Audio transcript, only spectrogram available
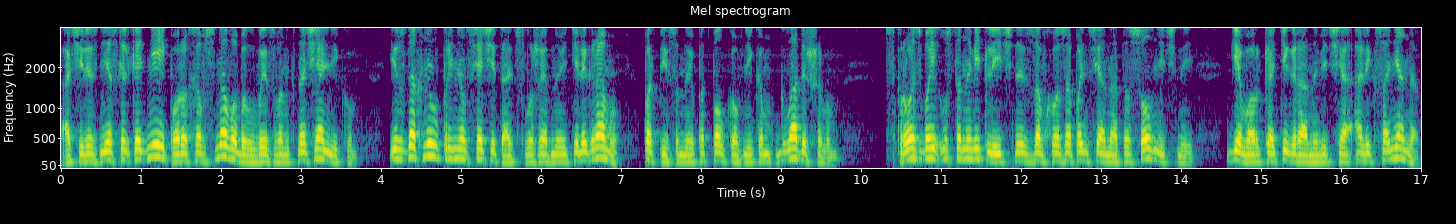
А через несколько дней Порохов снова был вызван к начальнику и, вздохнув, принялся читать служебную телеграмму, подписанную подполковником Гладышевым, с просьбой установить личность завхоза пансионата «Солнечный» Геворка Тиграновича Алексаняна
